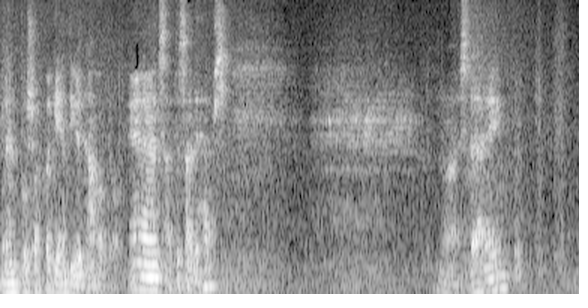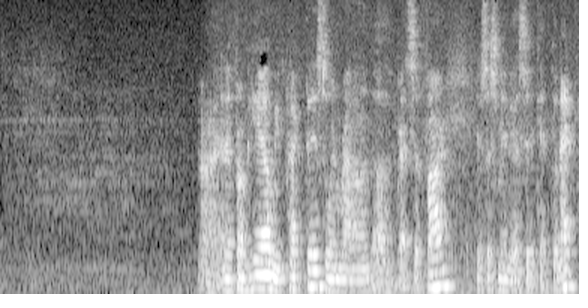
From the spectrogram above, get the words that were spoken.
and then push up again to your downward dog. And side to side the hips. Alright, stay. Alright, and then from here we practice one round of breath of fire. This is maybe as you can connect.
